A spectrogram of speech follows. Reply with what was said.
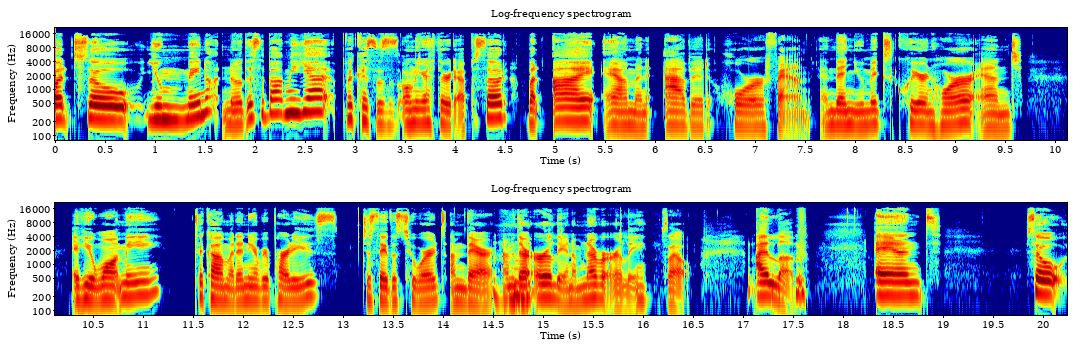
But so you may not know this about me yet because this is only our third episode, but I am an avid horror fan. And then you mix queer and horror. And if you want me to come at any of your parties, just say those two words. I'm there. I'm there early and I'm never early. So I love. and so,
